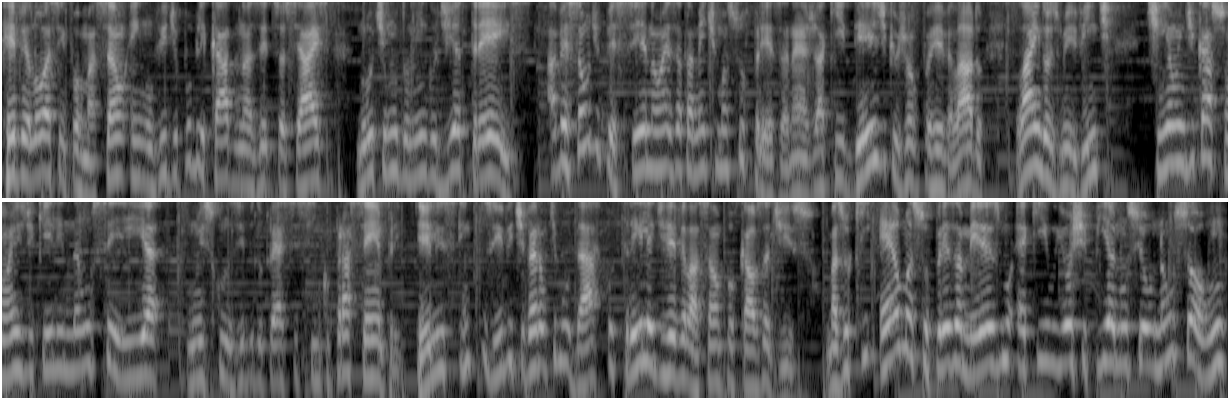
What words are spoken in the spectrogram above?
revelou essa informação em um vídeo publicado nas redes sociais no último domingo, dia 3. A versão de PC não é exatamente uma surpresa, né? Já que desde que o jogo foi revelado, lá em 2020, tinham indicações de que ele não seria um exclusivo do PS5 para sempre. Eles, inclusive, tiveram que mudar o trailer de revelação por causa disso. Mas o que é uma surpresa mesmo é que o Yoshi P anunciou não só um,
